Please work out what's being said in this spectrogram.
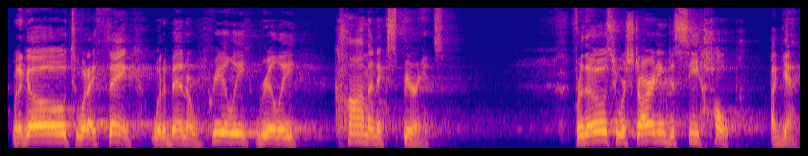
I'm going to go to what I think would have been a really, really common experience for those who are starting to see hope again.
